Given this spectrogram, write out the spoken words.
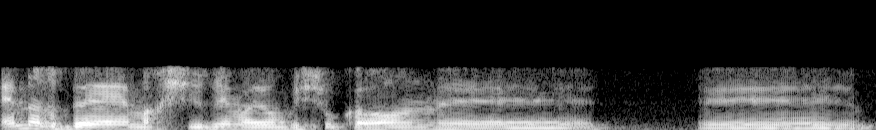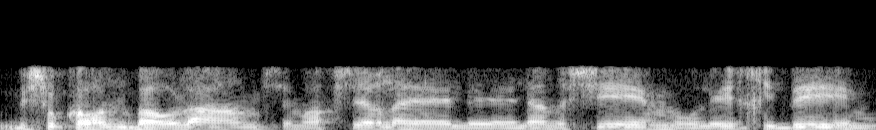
אין הרבה מכשירים היום בשוק ההון, בשוק ההון בעולם שמאפשר לאנשים או ליחידים,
